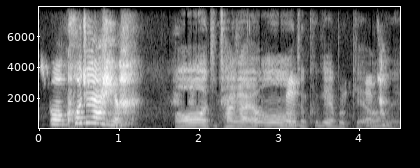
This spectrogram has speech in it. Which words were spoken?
이거 커줘야 해요. 어, 좀 작아요? 어, 네. 좀 크게 해볼게요. 네, 작- 네.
